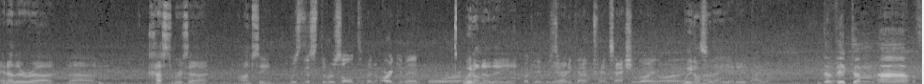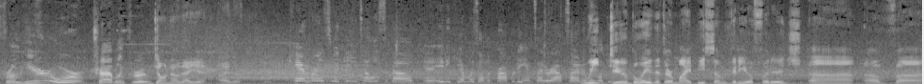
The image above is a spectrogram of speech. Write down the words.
and other uh, uh, customers uh, on scene. was this the result of an argument or? We don't know that yet. Okay, was Yeah. there any kind of transaction going on? We don't know that yet either. The victim uh, from here or traveling through? Don't know that yet either. cameras. What can you tell us about uh, any cameras on the property, inside or outside? Are We do believe that there might be some video footage uh, of, uh,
